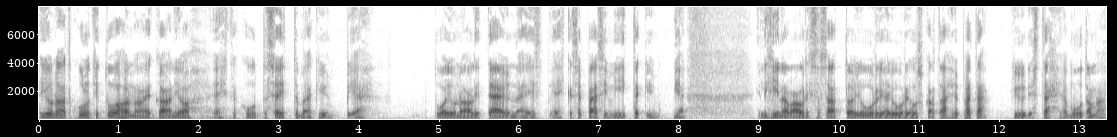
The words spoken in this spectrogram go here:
Junat kulki tuohon aikaan jo ehkä kuutta seitsemäkymppiä. Tuo juna oli täynnä, ei, ehkä se pääsi viittäkymppiä. Eli siinä vauhdissa saattoi juuri ja juuri uskaltaa hypätä kyydistä ja muutama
